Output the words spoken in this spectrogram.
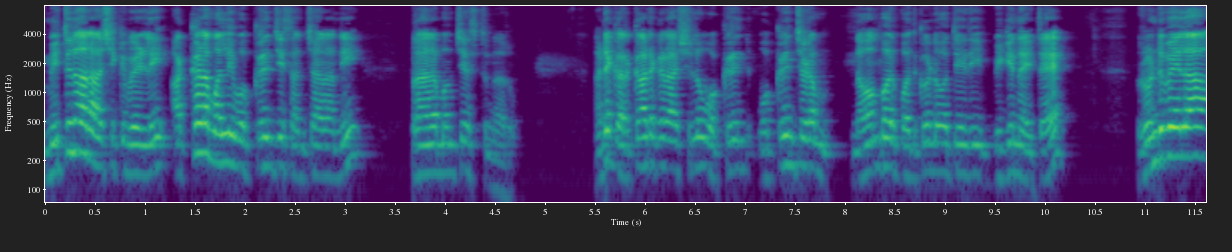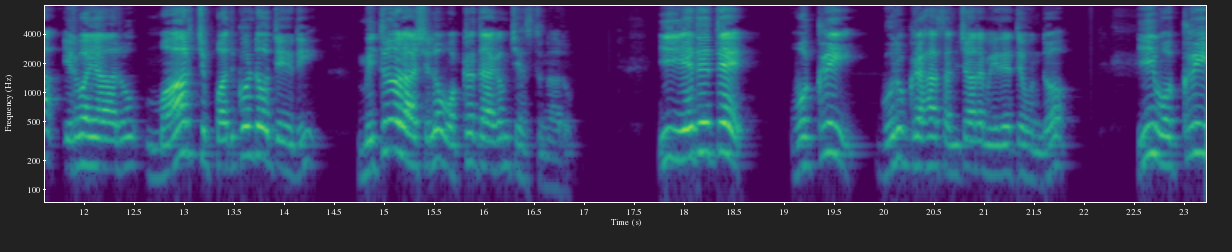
మిథున రాశికి వెళ్ళి అక్కడ మళ్ళీ వక్రించి సంచారాన్ని ప్రారంభం చేస్తున్నారు. అంటే కర్కాటక రాశిలో వక్రి వక్రించడం నవంబర్ పదకొండవ తేదీ బిగిన్ అయితే రెండు వేల ఇరవై ఆరు మార్చ్ పదకొండవ తేదీ మిథున రాశిలో వక్రత్యాగం చేస్తున్నారు. ఈ ఏదైతే వక్రి గురుగ్రహ సంచారం ఏదైతే ఉందో ఈ వక్రి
